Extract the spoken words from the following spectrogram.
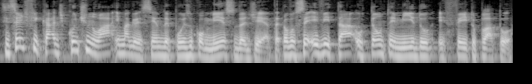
se certificar de continuar emagrecendo depois do começo da dieta, para você evitar o tão temido efeito platô.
